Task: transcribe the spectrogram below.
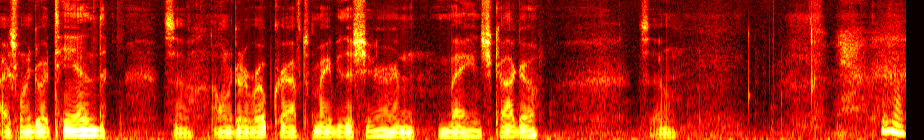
I just want to go attend. So I want to go to Ropecraft maybe this year in May in Chicago. So There's a,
